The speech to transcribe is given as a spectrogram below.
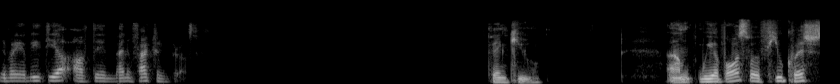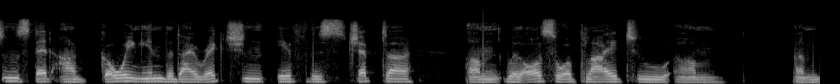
the variability of the manufacturing process. Thank you. Um, we have also a few questions that are going in the direction if this chapter um, will also apply to um, um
